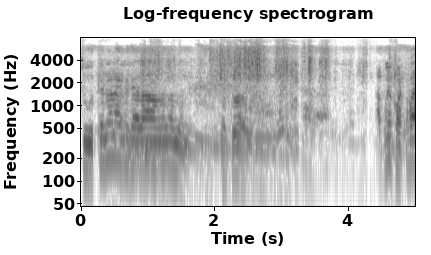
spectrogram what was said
చూస్తేనే నాకు చాలా ఆనందంగా ఉందండి అప్పుడే కొట్టవా?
